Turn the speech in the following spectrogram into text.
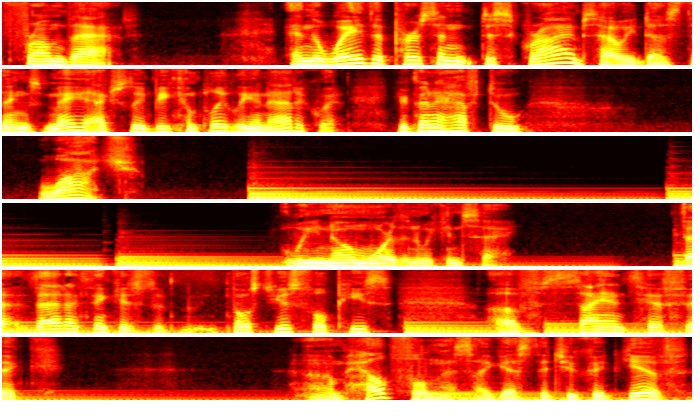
from that. And the way the person describes how he does things may actually be completely inadequate. You're going to have to watch. We know more than we can say. That, that I think is the most useful piece of scientific um, helpfulness, I guess, that you could give.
